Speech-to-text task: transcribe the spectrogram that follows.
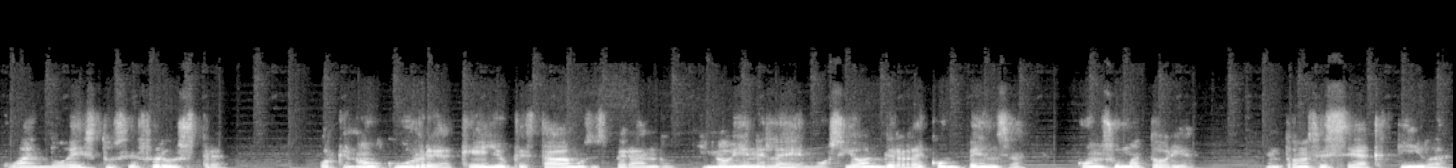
Cuando esto se frustra, porque no ocurre aquello que estábamos esperando y no viene la emoción de recompensa consumatoria, entonces se activa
